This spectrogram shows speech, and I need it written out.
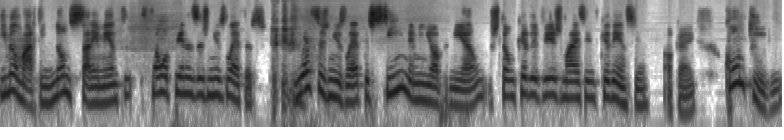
email marketing não necessariamente são apenas as newsletters. E essas newsletters, sim, na minha opinião, estão cada vez mais em decadência, ok? Contudo,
